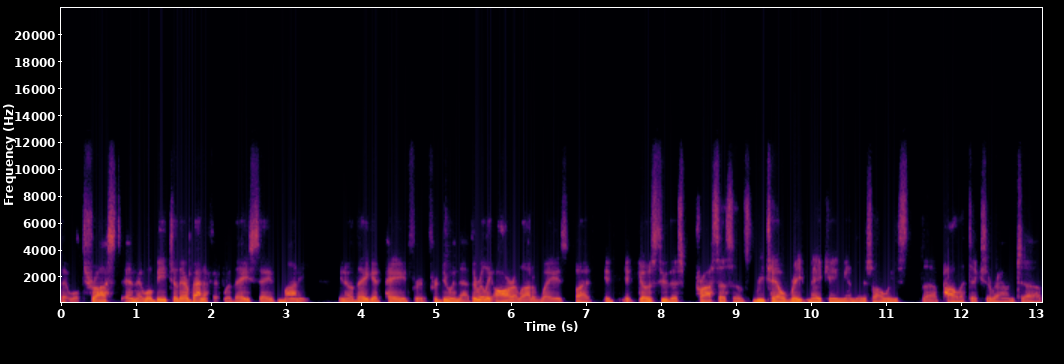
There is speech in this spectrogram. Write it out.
that will trust, and that will be to their benefit, where they save money you know they get paid for for doing that. There really are a lot of ways but it, it goes through this process of retail rate making and there's always politics around uh,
